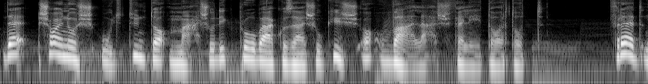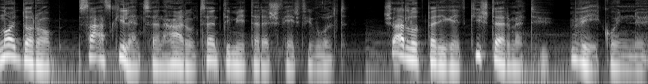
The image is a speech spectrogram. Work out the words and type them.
De sajnos úgy tűnt a második próbálkozásuk is a vállás felé tartott. Fred nagy darab, 193 cm-es férfi volt. Charlotte pedig egy kistermetű, vékony nő.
